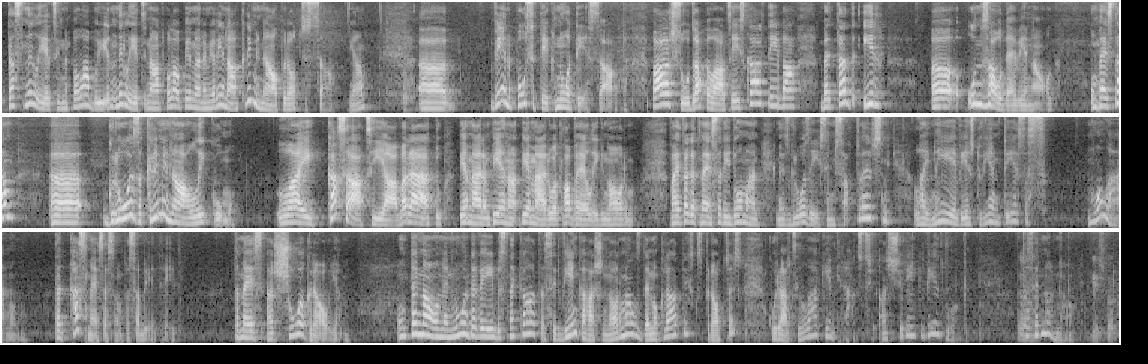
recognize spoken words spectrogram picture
tas neliecina par labu. Neliecinātu par labu, piemēram, ja vienā krimināla procesā ja, uh, viena puse tiek notiesāta, pārsūdz apelācijas kārtībā, bet tad ir uh, un zaudē vienalga. Un pēc tam uh, groza kriminālu likumu. Lai kasācijā varētu, piemēram, pienā, piemērot labvēlīgu normu. Vai tagad mēs arī domājam, mēs grozīsim satversmi, lai neieviestu vienu tiesas nolēmumu, tad kas mēs esam par sabiedrību? Tad mēs ar šo graujam. Un te nav ne nodevības, nekā. Tas ir vienkārši normāls, demokrātisks process, kurā cilvēkiem ir atšķirīgi viedokļi. Tas Jā. ir normāli. Es, varu.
